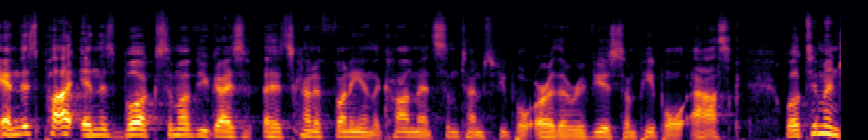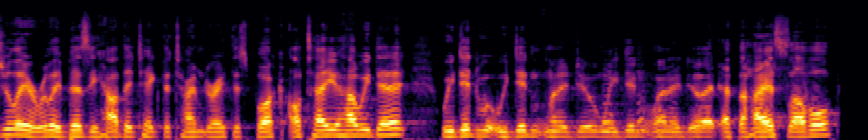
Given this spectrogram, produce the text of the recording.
And this pot in this book, some of you guys, it's kind of funny in the comments. Sometimes people or the reviews, some people ask, "Well, Tim and Julie are really busy. How'd they take the time to write this book?" I'll tell you how we did it. We did what we didn't want to do, and we didn't want to do it at the highest level.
